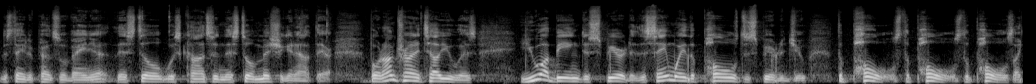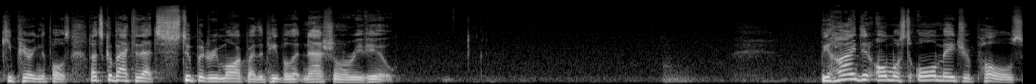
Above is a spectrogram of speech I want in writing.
the state of Pennsylvania. There's still Wisconsin. There's still Michigan out there. But what I'm trying to tell you is you are being dispirited the same way the polls dispirited you. The polls, the polls, the polls. I keep hearing the polls. Let's go back to that stupid remark by the people at National Review. Behind in almost all major polls,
